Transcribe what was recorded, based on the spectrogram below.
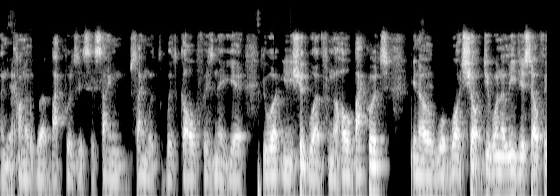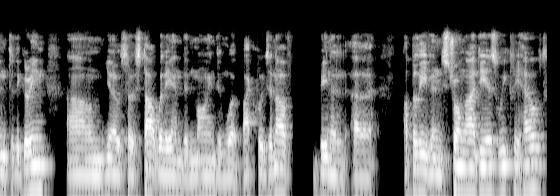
and yeah. kind of work backwards? It's the same same with with golf isn't it? You you work you should work from the hole backwards. You know what, what shot do you want to leave yourself into the green? Um you know so start with the end in mind and work backwards. And i've been a, a I believe in strong ideas weakly held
